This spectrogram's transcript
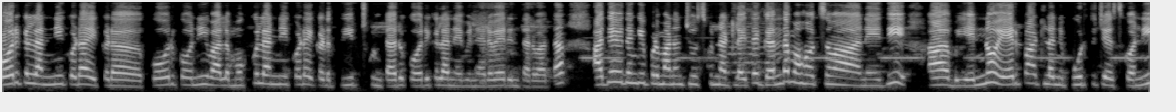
కోరికలన్నీ కూడా ఇక్కడ కోరుకొని వాళ్ళ మొక్కులన్నీ కూడా ఇక్కడ తీర్చుకుంటారు. కోరికలు అనేవి నెరవేరిన తర్వాత. అదే విధంగా ఇప్పుడు మనం చూసుకున్నట్లయితే గంధ మహోత్సవం అనేది ఆ ఎన్నో ఏర్పాట్లని పూర్తి చేసుకొని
